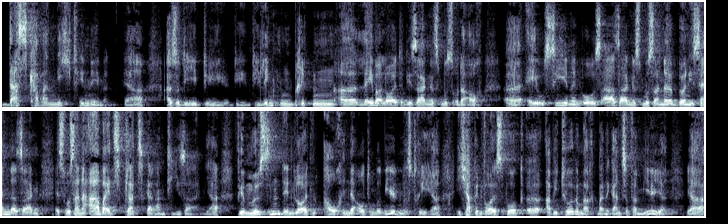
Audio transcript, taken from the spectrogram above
das kann man nicht hinnehmen. Ja, also die die die die linken Briten äh, Labour-Leute, die sagen, es muss oder auch äh, AOC in den USA sagen, es muss eine Bernie Sanders sagen, es muss eine Arbeitsplatzgarantie sein. Ja, wir müssen den Leuten auch in der Automobilindustrie. Ja, ich habe in Wolfsburg äh, Abitur gemacht, meine ganze Familie. Ja,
